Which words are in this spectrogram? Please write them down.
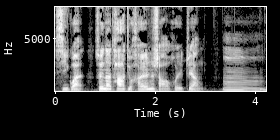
习惯，所以呢，他就很少会这样。嗯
